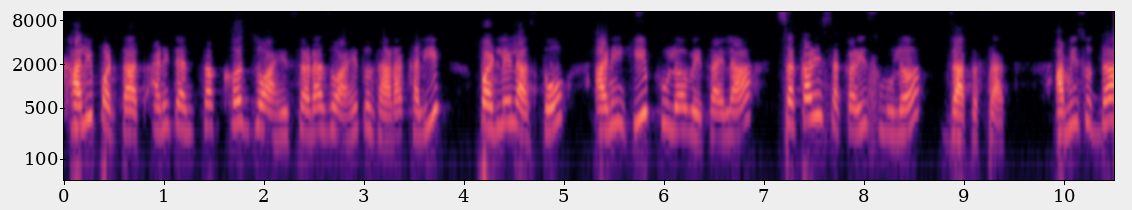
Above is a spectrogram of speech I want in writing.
खाली पडतात आणि त्यांचा खत जो आहे सडा जो आहे तो झाडाखाली पडलेला असतो आणि ही फुलं वेचायला सकाळी सकाळीच मुलं जात असतात. आम्ही सुद्धा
